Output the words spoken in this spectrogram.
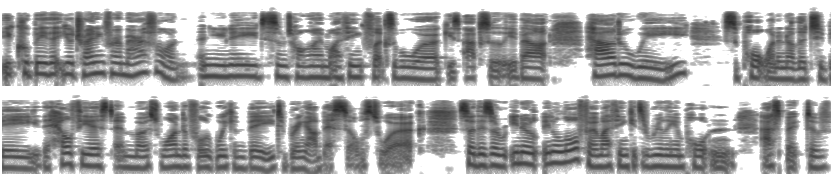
It could be that you're training for a marathon and you need some time. I think flexible work is absolutely about how do we support one another to be the healthiest and most wonderful we can be to bring our best selves to work. So there's a, in a, in a law firm, I think it's a really important aspect of,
